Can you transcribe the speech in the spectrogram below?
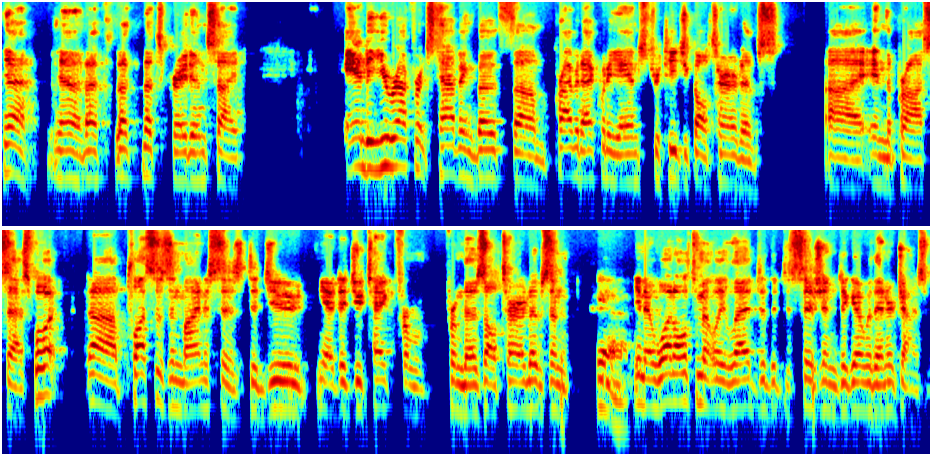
Yeah, yeah, that's that, that's great insight. Andy, you referenced having both um, private equity and strategic alternatives uh, in the process. What uh, pluses and minuses did you you know did you take from from those alternatives, and yeah. you know what ultimately led to the decision to go with Energizer?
